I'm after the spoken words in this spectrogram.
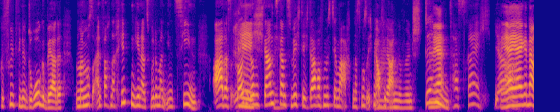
gefühlt wie eine Drohgebärde. Und man muss einfach nach hinten gehen, als würde man ihn ziehen. Ah, das, Leute, das ist ganz, ganz wichtig. Darauf müsst ihr mal achten. Das muss ich mir auch wieder angewöhnen. Stimmt, Ja. hast recht. Ja, Ja, ja, genau.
